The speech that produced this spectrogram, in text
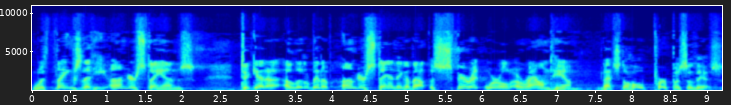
with things that he understands to get a, a, little bit of understanding about the spirit world around him. That's the whole purpose of this.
